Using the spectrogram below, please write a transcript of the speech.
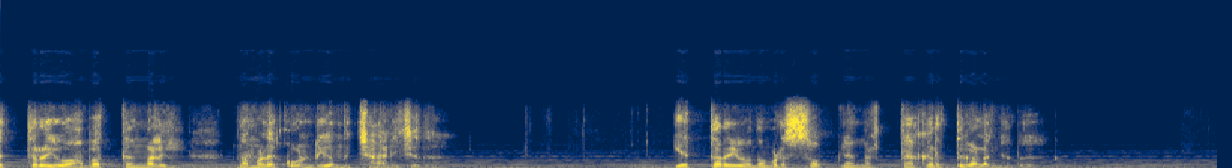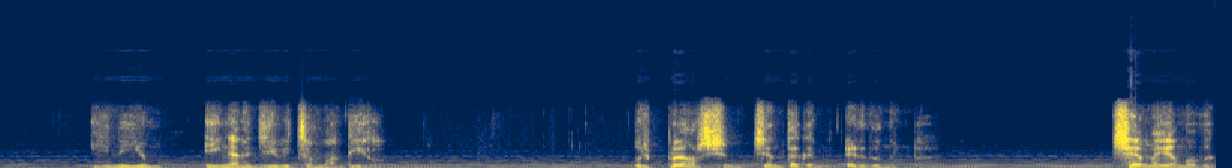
എത്രയോ അബദ്ധങ്ങളിൽ നമ്മളെ കൊണ്ടുവന്ന് ചാടിച്ചത്. എത്രയോ നമ്മുടെ സ്വപ്നങ്ങൾ തകർത്ത് കളഞ്ഞത്. ഇനിയും ഇങ്ങനെ ജീവിച്ച മതിയോ? ഒരു പേർഷ്യൻ ചിന്തകൻ എഴുതുന്നുണ്ട് ക്ഷമ എന്നത്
